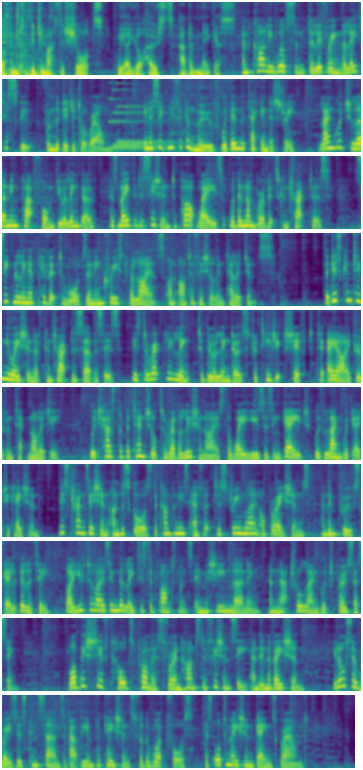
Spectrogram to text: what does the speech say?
Welcome to Digimaster Shorts. We are your hosts, Adam Nagus. and Carly Wilson delivering the latest scoop from the digital realm. In a significant move within the tech industry, language learning platform Duolingo has made the decision to part ways with a number of its contractors, signaling a pivot towards an increased reliance on artificial intelligence. The discontinuation of contractor services is directly linked to Duolingo's strategic shift to AI driven technology, which has the potential to revolutionize the way users engage with language education. This transition underscores the company's effort to streamline operations and improve scalability by utilizing the latest advancements in machine learning and natural language processing. While this shift holds promise for enhanced efficiency and innovation, it also raises concerns about the implications for the workforce as automation gains ground.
